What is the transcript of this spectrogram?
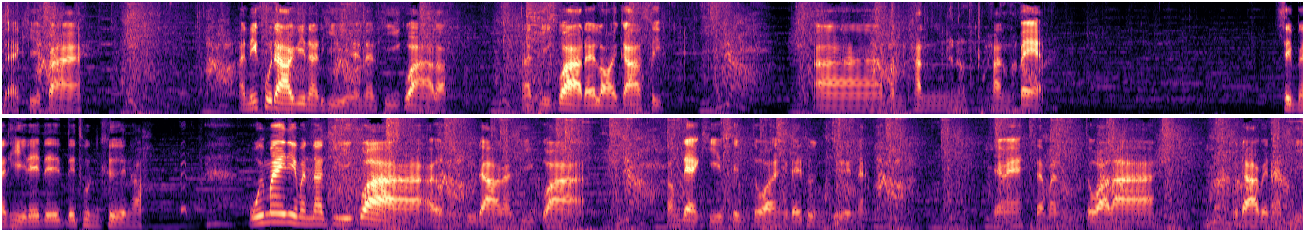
แดกคีไฟอันนี้คูดาวกี่นาทีเนี่ยนาทีกว่าเหรอนาทีกว่าได้ร้อยเก้าสิบอ่า มันพันพันแปดสิบนาทีได้ได้ได้ทุนคืนเหรออุ้ยไม่ดิมันนาทีกว่า เออมันคูดาวนาทีกว่า ต้องแดกคีฟสิบตัวถึงได้ทุนคืนนะใช่ไหมแต่มันตัวละคูดาวเป็นนาที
